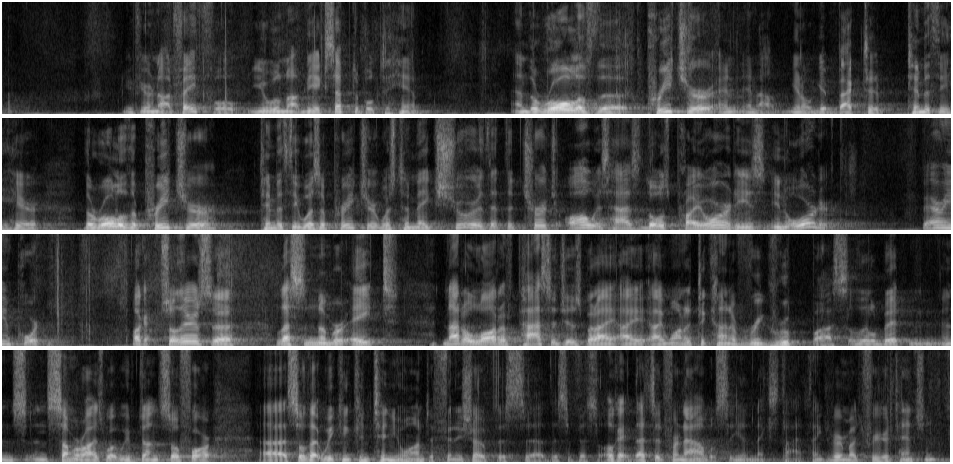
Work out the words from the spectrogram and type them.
If you're not faithful, you will not be acceptable to Him. And the role of the preacher, and, and I'll you know, get back to Timothy here, the role of the preacher, Timothy was a preacher, was to make sure that the church always has those priorities in order. Very important. Okay, so there's uh, lesson number eight. Not a lot of passages, but I, I, I, wanted to kind of regroup us a little bit and, and, and summarize what we've done so far uh, so that we can continue on to finish out this, uh, this epistle. Okay, that's it for now. We'll see you next time. Thank you very much for your attention.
